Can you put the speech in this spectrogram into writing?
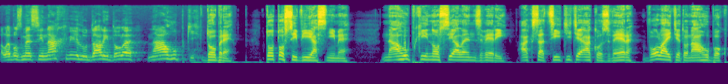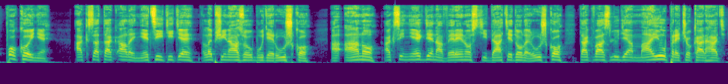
lebo sme si na chvíľu dali dole náhubky. Dobre, toto si vyjasníme. Náhubky nosia len zvery. Ak sa cítite ako zver, volajte to náhubok pokojne. Ak sa tak ale necítite, lepší názov bude rúško. A áno, ak si niekde na verejnosti dáte dole rúško, tak vás ľudia majú prečo karhať,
